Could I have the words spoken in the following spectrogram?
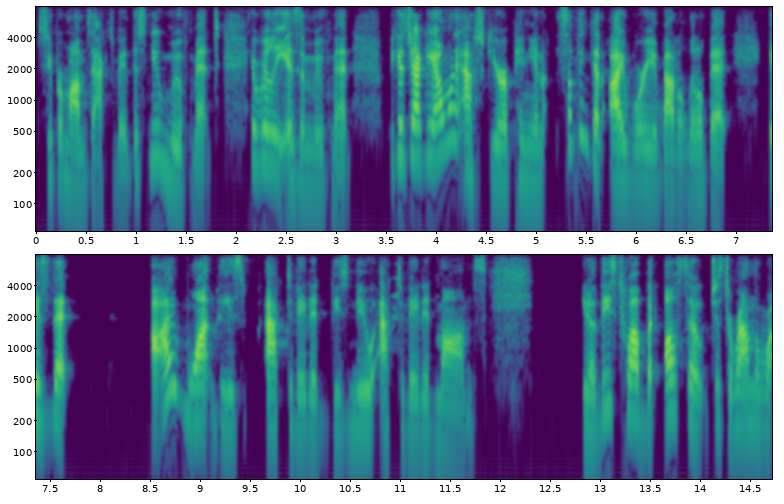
super moms activated this new movement it really is a movement because jackie i want to ask your opinion something that i worry about a little bit is that i want these activated these new activated moms you know these 12 but also just around the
